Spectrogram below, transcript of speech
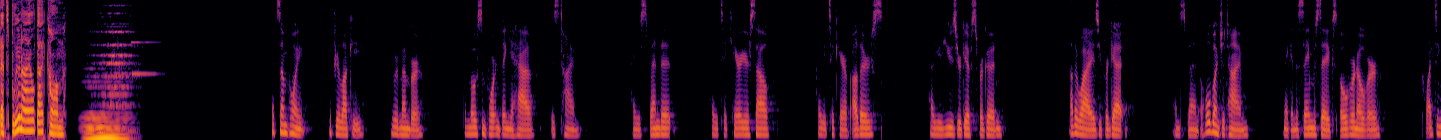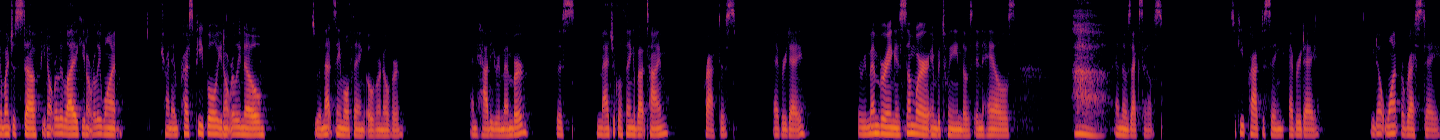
That's BlueNile.com. At some point, if you're lucky, you remember the most important thing you have is time. How you spend it, how you take care of yourself, how you take care of others, how you use your gifts for good. Otherwise, you forget and spend a whole bunch of time making the same mistakes over and over, collecting a bunch of stuff you don't really like, you don't really want, trying to impress people you don't really know, doing that same old thing over and over. And how do you remember this magical thing about time? Practice every day. The remembering is somewhere in between those inhales and those exhales. So keep practicing every day. You don't want a rest day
